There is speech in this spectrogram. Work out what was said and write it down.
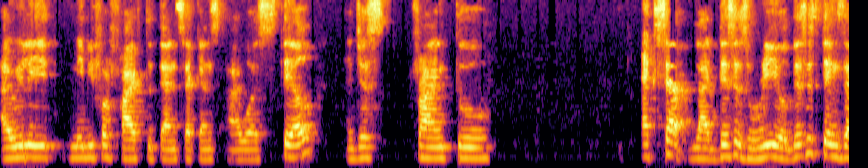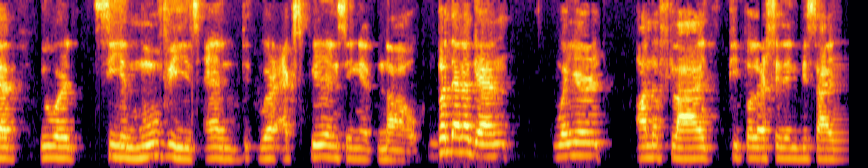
i really maybe for five to ten seconds i was still and just trying to accept like this is real. This is things that we were seeing in movies and we're experiencing it now. But then again when you're on a flight people are sitting beside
